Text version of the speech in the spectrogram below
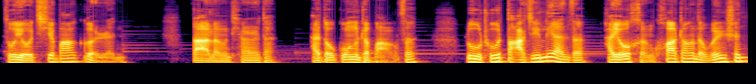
足有七八个人，大冷天的还都光着膀子。露出大金链子，还有很夸张的纹身，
